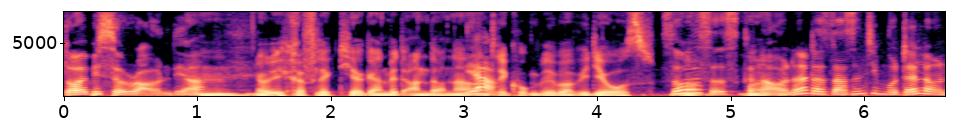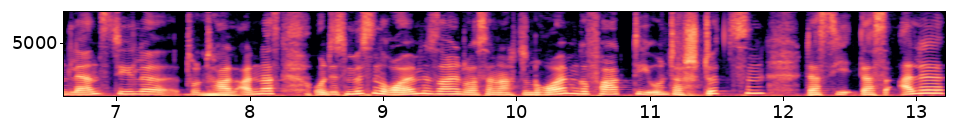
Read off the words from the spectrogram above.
Dolby Surround, ja. Mhm. ich reflektiere gern mit anderen, ne? Ja. Andere gucken lieber Videos. So ja. ist es, genau, ja. ne? Das, da sind die Modelle und Lernstile total mhm. anders und es müssen Räume sein, du hast ja nach den Räumen gefragt, die unterstützen, dass sie, dass alle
